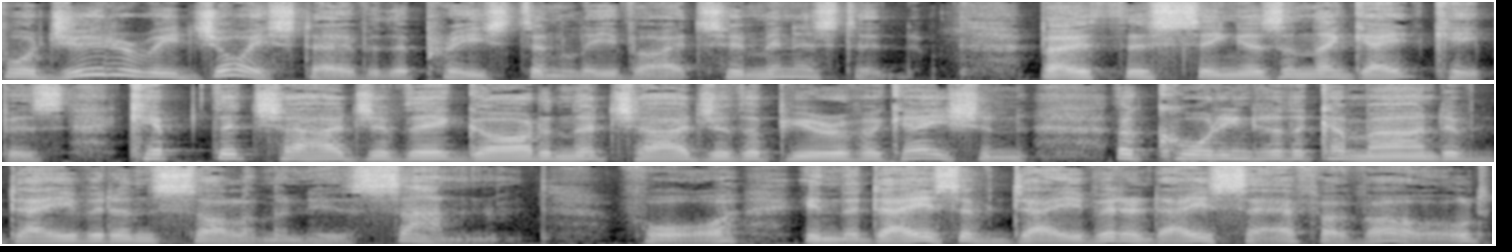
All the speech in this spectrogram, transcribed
for Judah rejoiced over the priests and Levites who ministered. Both the singers and the gatekeepers kept the charge of their God and the charge of the purification, according to the command of David and Solomon his son. For in the days of David and Asaph of old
